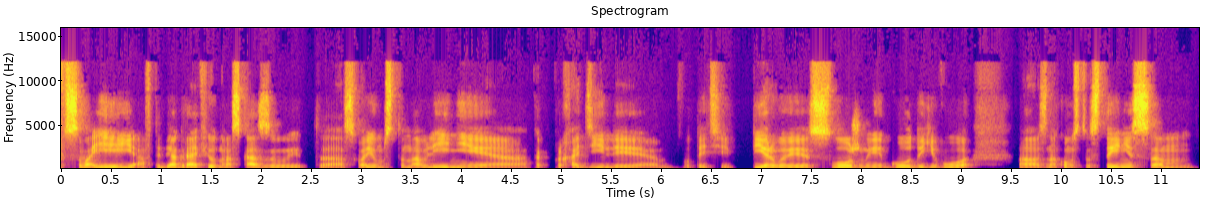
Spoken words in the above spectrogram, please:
в своей автобиографии он рассказывает о своем становлении, как проходили вот эти первые сложные годы его а, знакомства с теннисом,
